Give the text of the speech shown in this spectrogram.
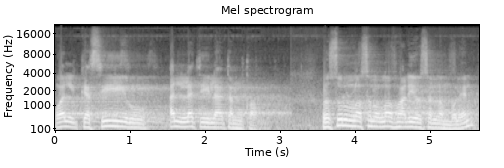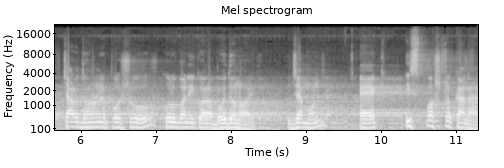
ওয়াল বলেন, চার ধরনের পশু কুরবানি করা বৈধ নয়। যেমন, এক, স্পষ্ট কানা।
